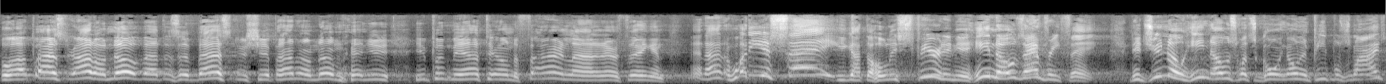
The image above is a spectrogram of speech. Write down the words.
Well, Pastor, I don't know about this ambassadorship. I don't know, man. You, you put me out there on the firing line and everything. And, man, I, what do you say? You got the Holy Spirit in you. He knows everything. Did you know He knows what's going on in people's lives?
